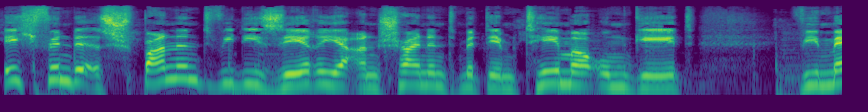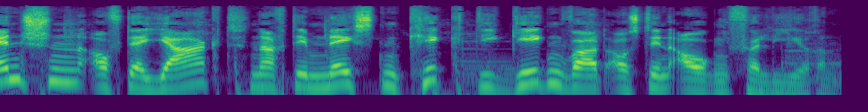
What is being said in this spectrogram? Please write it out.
Ich finde es spannend, wie die Serie anscheinend mit dem Thema umgeht, wie Menschen auf der Jagd nach dem nächsten Kick die Gegenwart aus den Augen verlieren.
